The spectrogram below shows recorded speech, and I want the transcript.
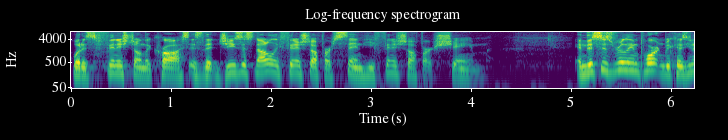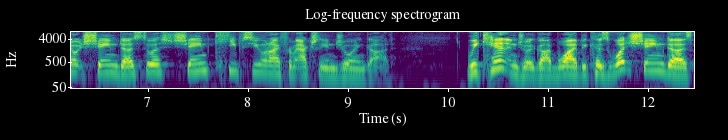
what is finished on the cross is that Jesus not only finished off our sin, he finished off our shame. And this is really important because you know what shame does to us? Shame keeps you and I from actually enjoying God. We can't enjoy God. Why? Because what shame does,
